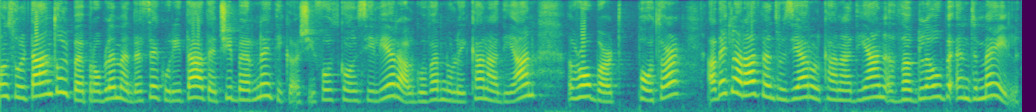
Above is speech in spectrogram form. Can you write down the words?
Consultantul pe probleme de securitate cibernetică și fost consilier al guvernului canadian, Robert Potter, a declarat pentru ziarul canadian The Globe and Mail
